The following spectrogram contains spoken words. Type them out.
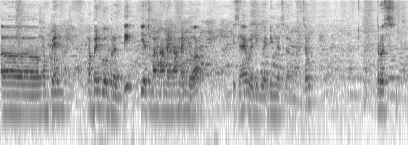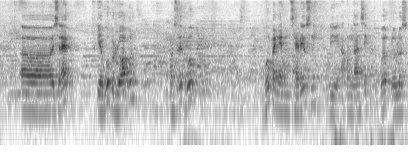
eh, ngeband ngeband gue berhenti ya cuman ngamen-ngamen doang. Istilahnya wedding wedding dan segala macem. Terus eh istilahnya ya gue berdoa pun. Maksudnya gue gue pengen serius nih di akuntansi gitu. Gue lulus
